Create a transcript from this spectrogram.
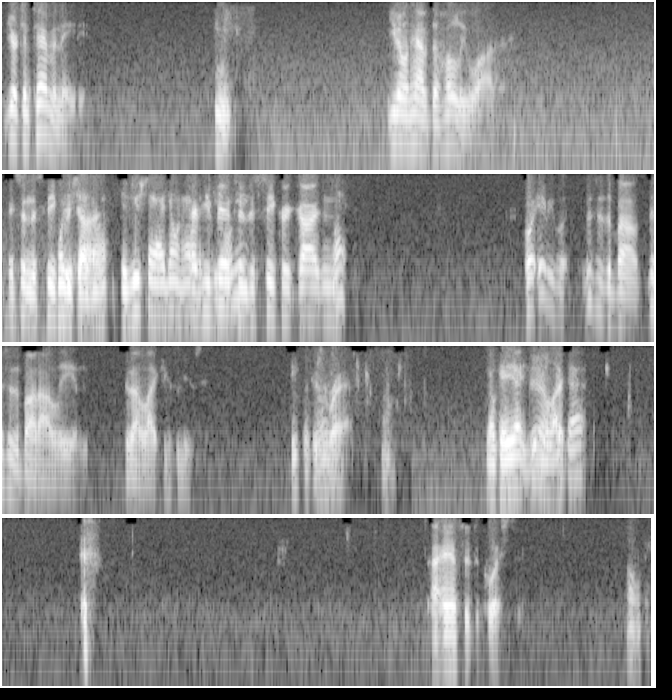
You're contaminated. Hmm. You don't have the holy water. It's in the secret What did you say? Garden. Did you say I don't have, Have you been to the secret garden? What? Or anyway, this is about this is about Ali and because I like his music, his Garden. rap. Okay, Yeah, you like like- that? I answered the question. Oh, okay.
